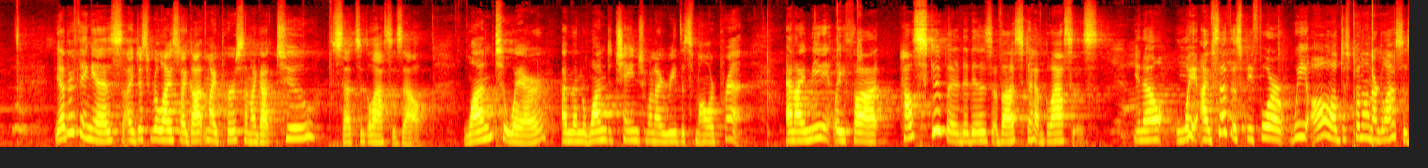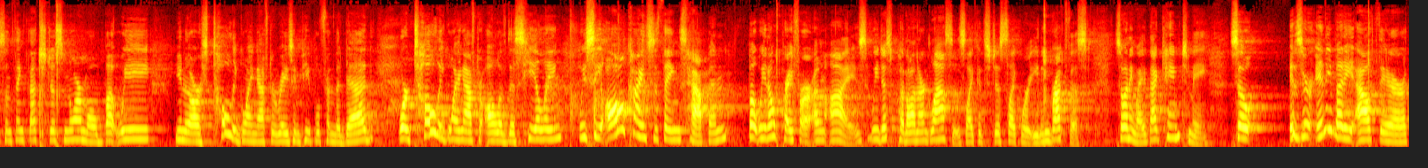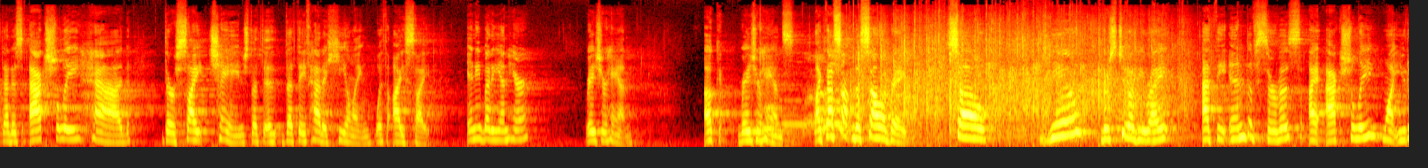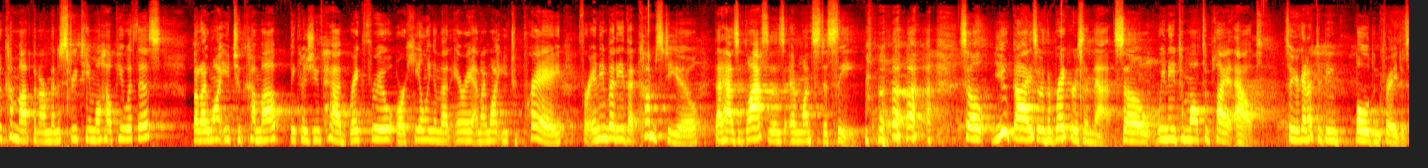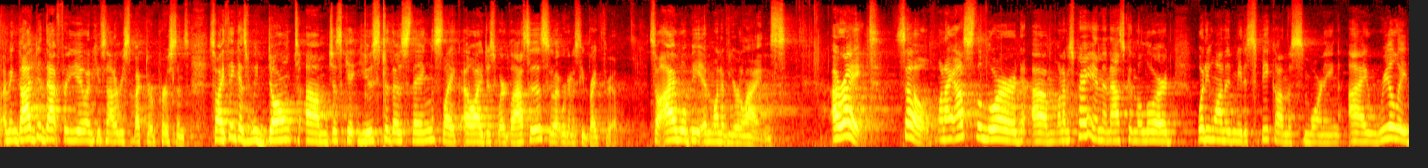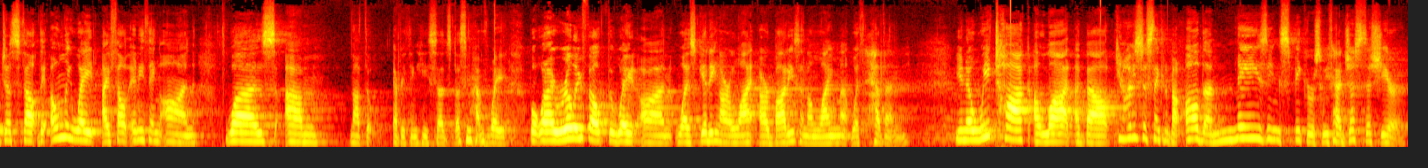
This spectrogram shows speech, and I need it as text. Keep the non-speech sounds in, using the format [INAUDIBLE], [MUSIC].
The other thing is, I just realized I got my purse and I got two sets of glasses out one to wear, and then one to change when I read the smaller print. And I immediately thought, how stupid it is of us to have glasses. You know, we, I've said this before, we all just put on our glasses and think that's just normal, but we, you know, are totally going after raising people from the dead. We're totally going after all of this healing. We see all kinds of things happen, but we don't pray for our own eyes. We just put on our glasses like it's just like we're eating breakfast. So, anyway, that came to me. So, is there anybody out there that has actually had their sight changed, that, they, that they've had a healing with eyesight. Anybody in here? Raise your hand. Okay, raise your hands. Like that's something to celebrate. So, you, there's two of you, right? At the end of service, I actually want you to come up, and our ministry team will help you with this but I want you to come up because you've had breakthrough or healing in that area, and I want you to pray for anybody that comes to you that has glasses and wants to see. [LAUGHS] so you guys are the breakers in that. So we need to multiply it out. So you're going to have to be bold and courageous. I mean, God did that for you, and He's not a respecter of persons. So I think as we don't um, just get used to those things, like, oh, I just wear glasses, so that we're going to see breakthrough. So I will be in one of your lines. All right. So, when I asked the Lord, um, when I was praying and asking the Lord what He wanted me to speak on this morning, I really just felt the only weight I felt anything on was um, not that everything He says doesn't have weight, but what I really felt the weight on was getting our, li- our bodies in alignment with heaven. You know, we talk a lot about, you know, I was just thinking about all the amazing speakers we've had just this year.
